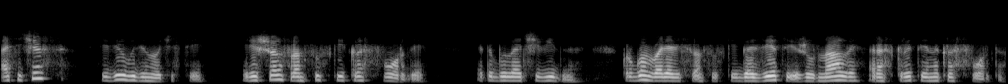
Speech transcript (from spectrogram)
А сейчас сидел в одиночестве, решал французские кроссворды. Это было очевидно. Кругом валялись французские газеты и журналы, раскрытые на кроссвордах.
